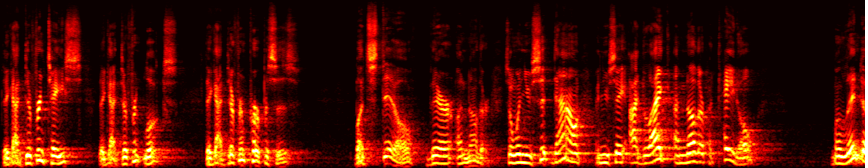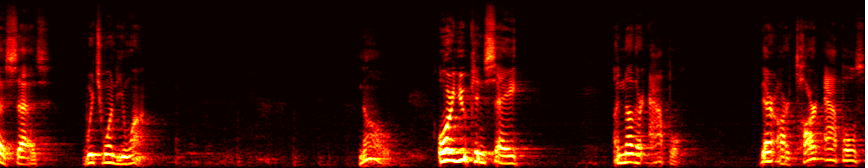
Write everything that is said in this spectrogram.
They got different tastes, they got different looks, they got different purposes, but still they're another. So when you sit down and you say, I'd like another potato, Melinda says, Which one do you want? No. Or you can say, another apple. There are tart apples,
